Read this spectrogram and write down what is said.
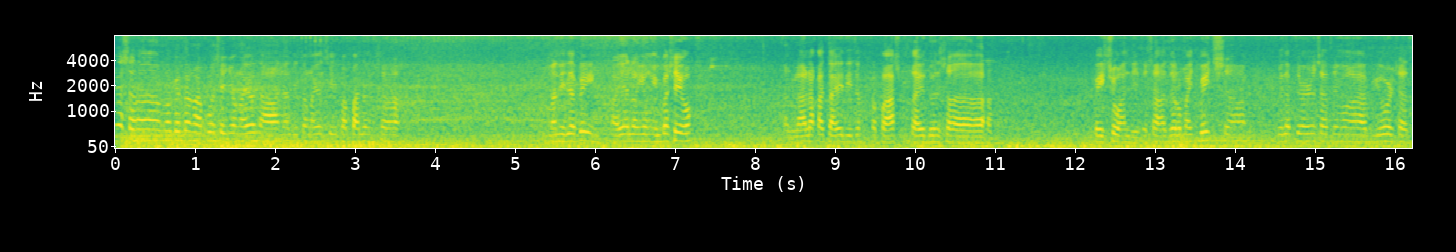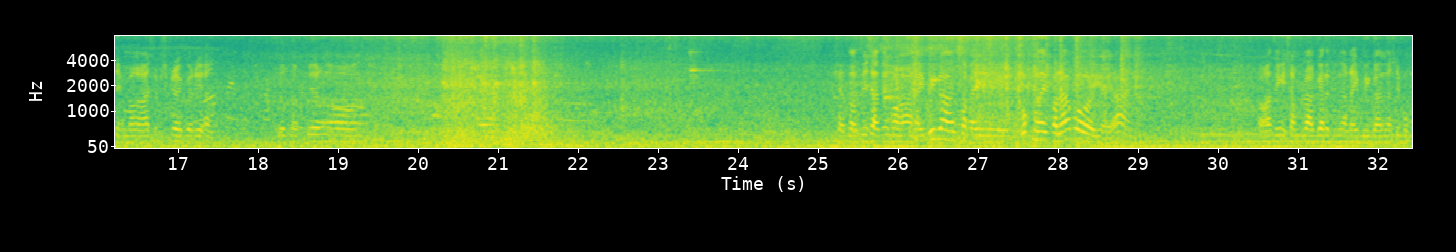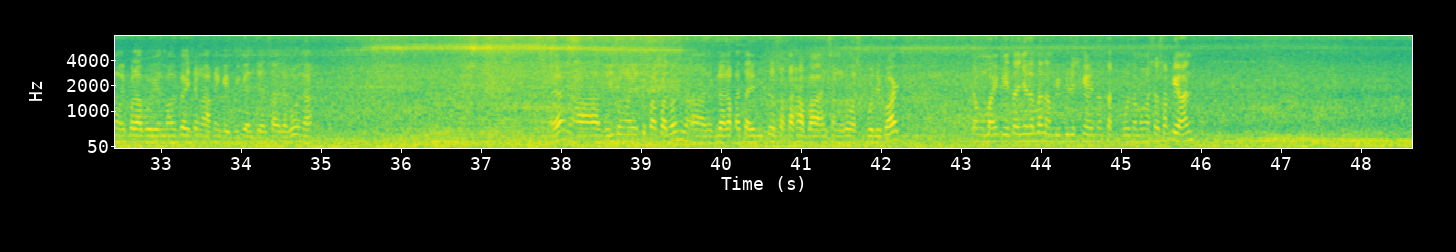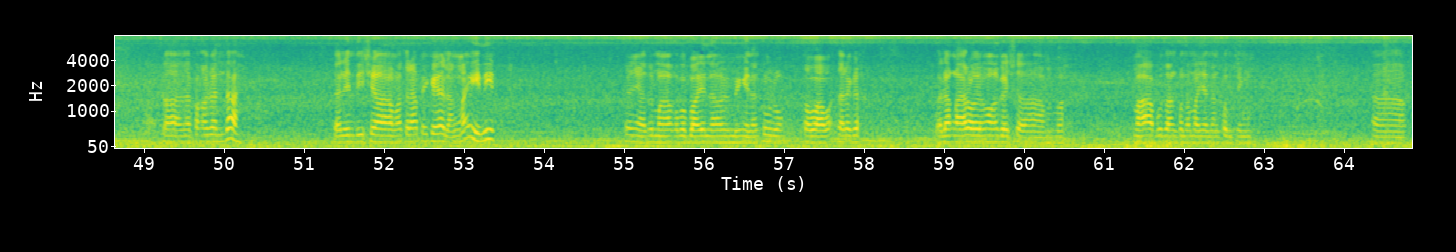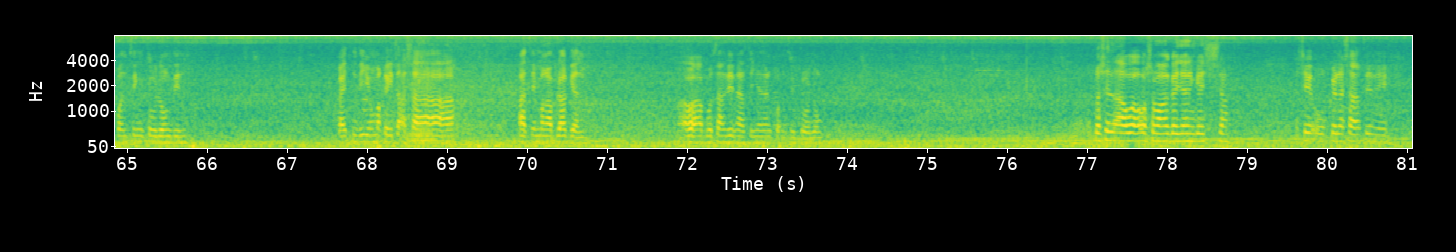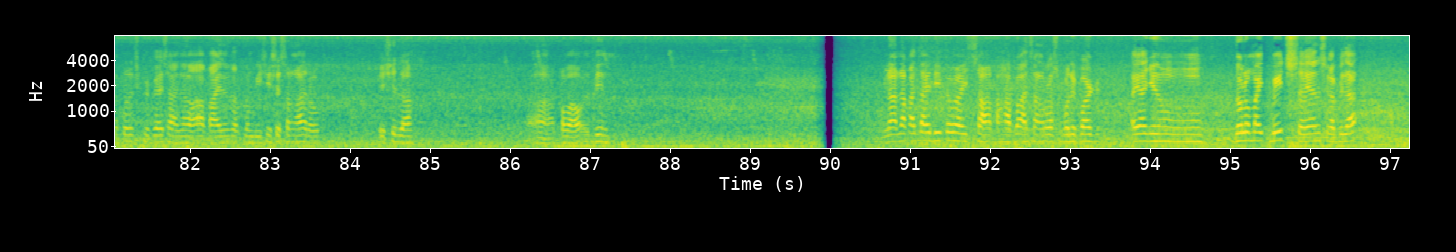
guys, uh, magandang hapon sa inyo ngayon. Ah, nandito ngayon si Papalon sa Manila Bay. Ayan lang yung embassy oh. Naglalakad tayo dito. Papasok tayo dun sa phase 1 dito sa Dolomite Beach. Ah, good afternoon sa ating mga viewers, sa ating mga subscriber yan. Good afternoon. Ayan. Shoutout din sa ating mga kaibigan, sa kay Buknay Palaboy. Ayan. Ang ating isang vlogger din na kaibigan na si Buknoy Palaboy yan mga guys, ang aking kaibigan dyan sa Laguna. Ayan, ah, dito ngayon si Papalon, ah, naglalakad tayo dito sa kahabaan ng Ross Boulevard. Yung makikita niyo naman, ang bibilis ngayon ng takbo ng mga sasakyan. At ah, napakaganda. Dahil hindi siya matraffic kaya lang mainit. Kaya ating mga kababayan na humingi ng tulong, kawawa talaga walang araw yung mga guys uh, ma maaabutan ko naman yan ng konting ah, konting tulong din. Kahit hindi yung makita sa ating mga vlog yan maaabutan din natin yan ng konting tulong. Kasi naawa ako sa mga ganyan guys ah. kasi okay lang sa atin eh. Katulad ko guys sana nakakain ng tatlong bisis sa araw eh sila ah, kawawa din Lalakad tayo dito guys sa kahabaan ng Ross Boulevard. Ayan yung Dolomite Beach. Ayan sa kabila.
